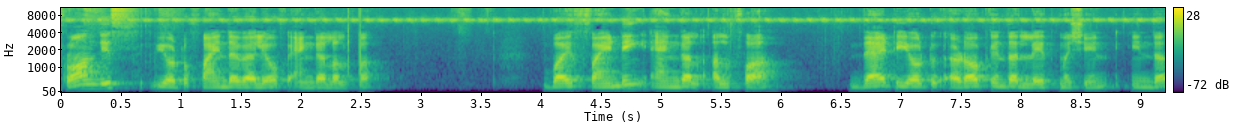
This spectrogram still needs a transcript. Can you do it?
from this you have to find the value of angle alpha. By finding angle alpha that you have to adopt in the lathe machine in the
